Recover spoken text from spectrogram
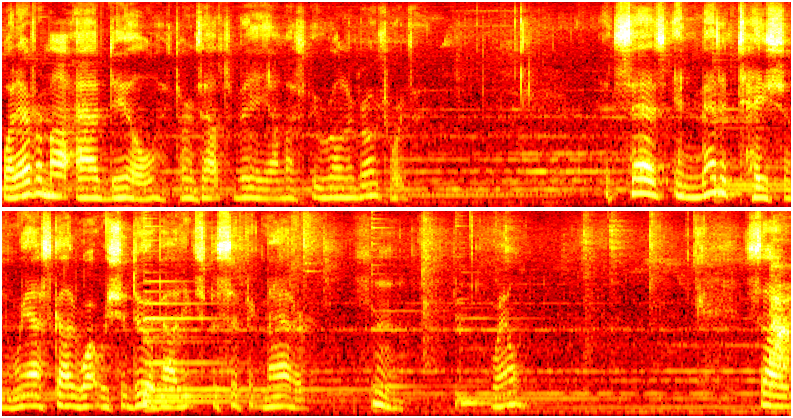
whatever my ideal turns out to be, I must be willing to grow towards it. It says in meditation, we ask God what we should do about each specific matter. Hmm. Well, so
